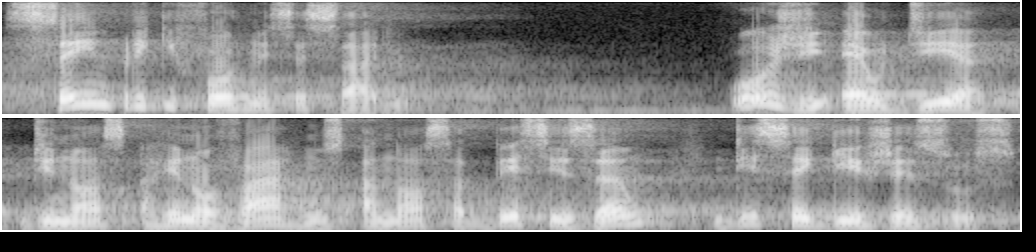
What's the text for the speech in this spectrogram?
sempre que for necessário. Hoje é o dia de nós renovarmos a nossa decisão de seguir Jesus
